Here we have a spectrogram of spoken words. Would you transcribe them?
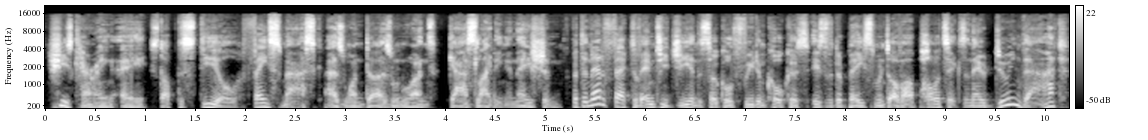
she's carrying a Stop the Steal face mask, as one does when one's gaslighting a nation. But the net effect of MTG and the so-called Freedom Caucus is the debasement of our politics. And they're doing that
